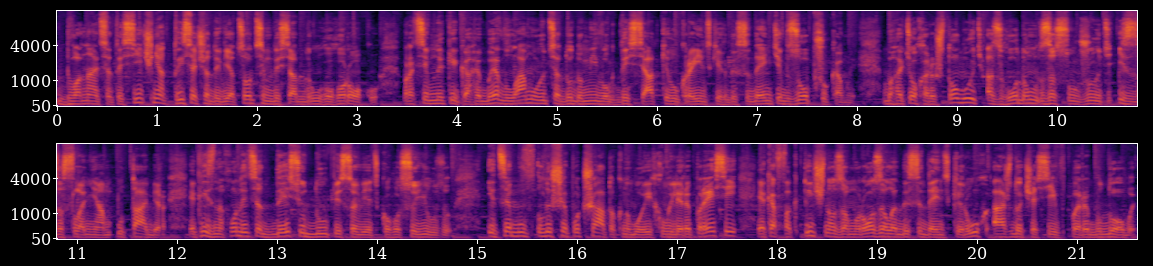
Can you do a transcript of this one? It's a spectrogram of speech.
12 січня 1972 року. Працівники КГБ вламуються до домівок десятків українських дисидентів з обшуками. Багатьох арештовують, а згодом засуджують із засланням у табір, який знаходиться десь у дупі Совєтського Союзу. І це був лише початок нової хвилі репресій, яка фактично заморозила дисидентський рух аж до часів перебудови.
